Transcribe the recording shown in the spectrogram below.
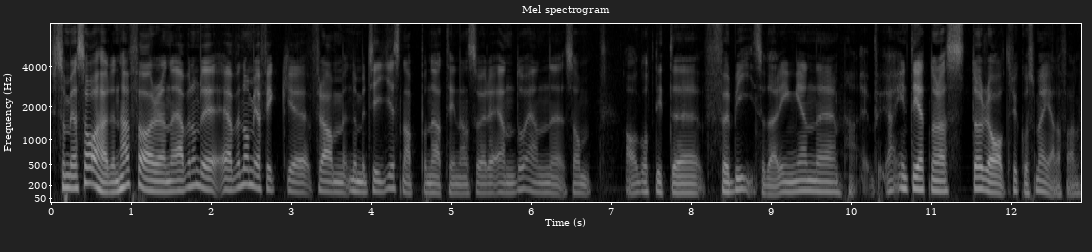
som jag sa här, den här föraren, även om, det, även om jag fick eh, fram nummer 10 snabbt på näthinnan så är det ändå en eh, som har gått lite förbi sådär. Ingen, eh, jag har inte gett några större avtryck hos mig i alla fall.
